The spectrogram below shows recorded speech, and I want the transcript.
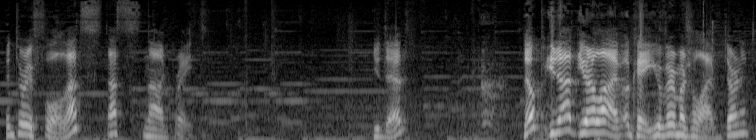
Inventory full. That's that's not great. You dead? Nope, you're not. You're alive. Okay, you're very much alive. Darn it.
